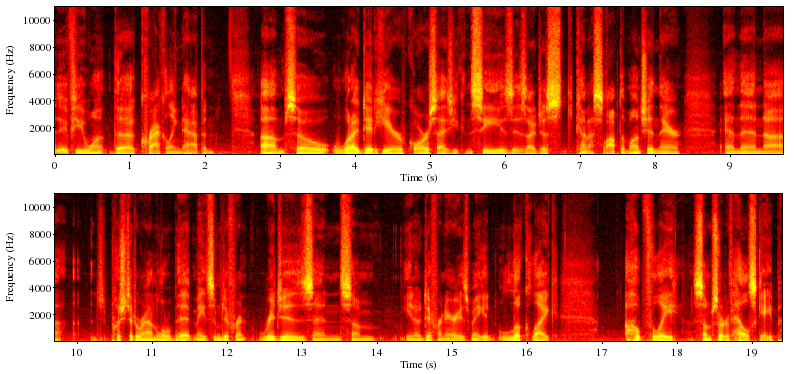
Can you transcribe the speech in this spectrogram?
if you want the crackling to happen. Um, so what I did here of course as you can see is, is I just kind of slopped a bunch in there and then uh, pushed it around a little bit made some different ridges and some you know different areas make it look like hopefully some sort of hellscape.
